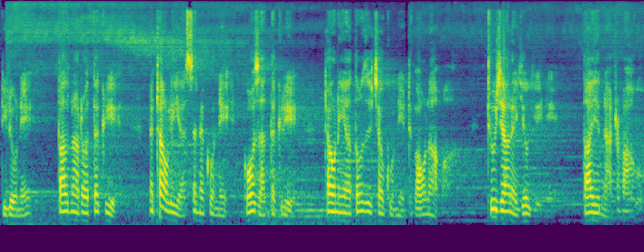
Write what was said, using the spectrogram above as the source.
ဒီလိုနဲ့သာသနာတော်တက္ကရာ2412ခုနှစ်ဂောဇာတက္ကရာ1936ခုနှစ်တပေါင်းလာမှာထူးခြားတဲ့ရုပ်ရည်နဲ့တာယနာတစ်ပါးကို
